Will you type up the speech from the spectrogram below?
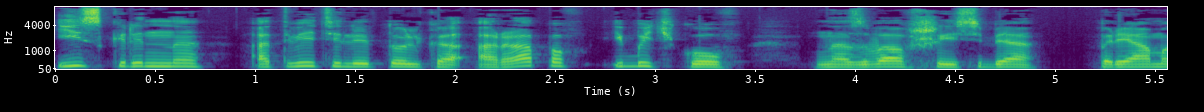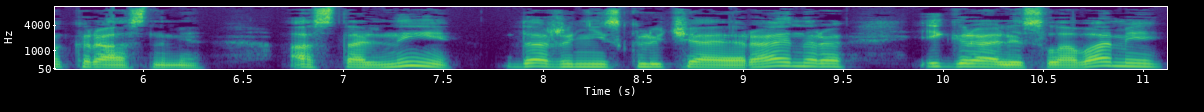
Искренно ответили только Арапов и Бычков, назвавшие себя прямо красными. Остальные, даже не исключая Райнера, играли словами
